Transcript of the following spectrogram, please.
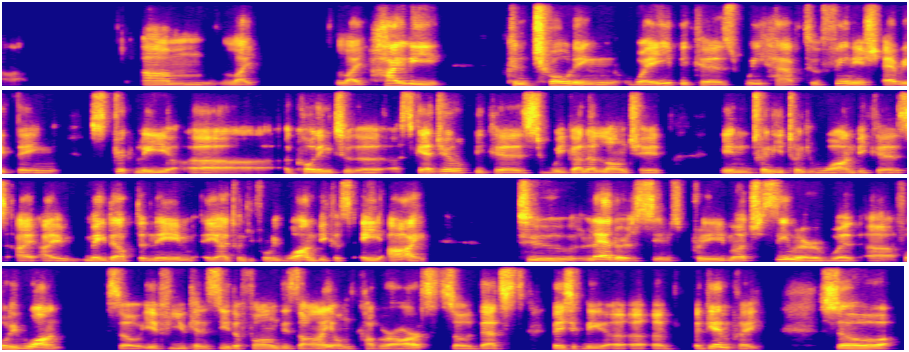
um, like like highly controlling way because we have to finish everything strictly uh, according to the schedule because we're gonna launch it in 2021 because I, I made up the name AI 2041 because AI to letters seems pretty much similar with uh, 41. So if you can see the font design on cover art, so that's basically a, a, a gameplay. So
